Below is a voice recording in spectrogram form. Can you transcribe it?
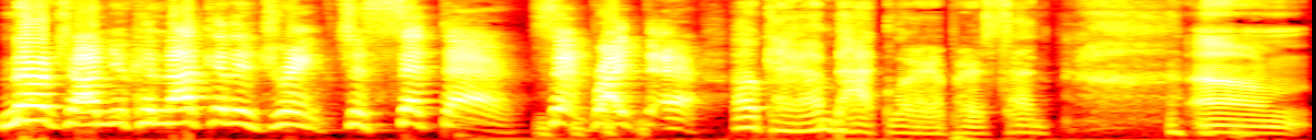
No, John, you cannot get a drink. Just sit there. Sit right there. Okay, I'm back, lawyer person. Um,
